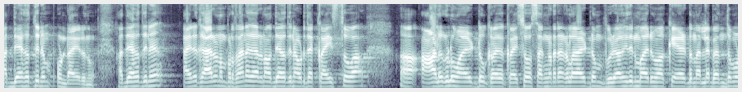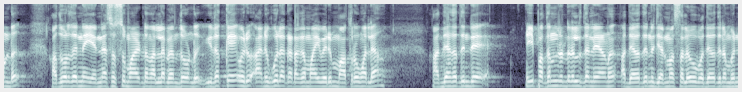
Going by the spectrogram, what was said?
അദ്ദേഹത്തിനും ഉണ്ടായിരുന്നു. അദ്ദേഹത്തിന് അതിന് കാരണം പ്രധാന കാരണം അദ്ദേഹത്തിന് അവിടുത്തെ ക്രൈസ്തവ ആളുകളുമായിട്ടും ക്രൈസ്തവ സംഘടനകളായിട്ടും പുരോഹിതന്മാരുമൊക്കെ ആയിട്ട് നല്ല ബന്ധമുണ്ട്. അതുപോലെ തന്നെ എൻ എസ് എസുമായിട്ട് നല്ല ബന്ധമുണ്ട്. ഇതൊക്കെ ഒരു അനുകൂല ഘടകമായി വരും മാത്രവുമല്ല അദ്ദേഹത്തിന്റെ ഈ പത്തനംതിട്ടയിൽ തന്നെയാണ് അദ്ദേഹത്തിന്റെ ജന്മസ്ഥലവും അദ്ദേഹത്തിന് മുൻ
